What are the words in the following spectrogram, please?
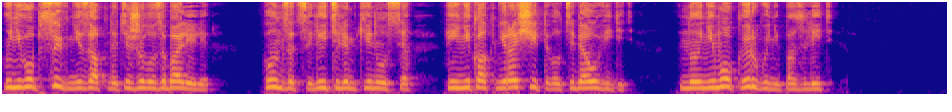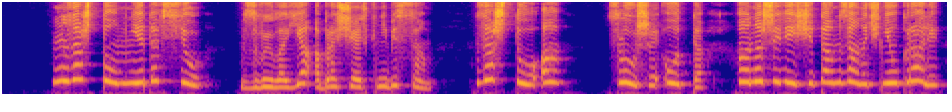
У него псы внезапно тяжело заболели. Он за целителем кинулся и никак не рассчитывал тебя увидеть, но не мог Иргу не позлить». «Ну за что мне это все?» Взвыла я, обращаясь к небесам. «За что, а? Слушай, Отто, а наши вещи там за ночь не украли?»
